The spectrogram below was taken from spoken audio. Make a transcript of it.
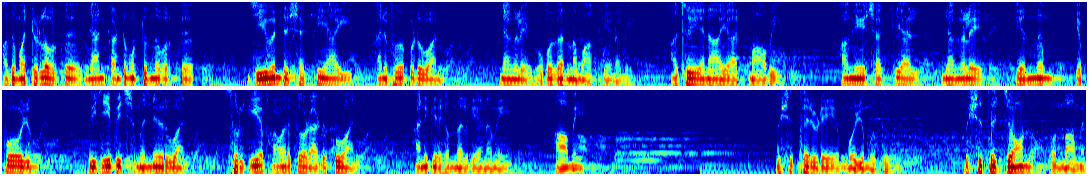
അത് മറ്റുള്ളവർക്ക് ഞാൻ കണ്ടുമുട്ടുന്നവർക്ക് ജീവന്റെ ശക്തിയായി അനുഭവപ്പെടുവാൻ ഞങ്ങളെ ഉപകരണമാക്കണമേ. അജയനായ ആത്മാവേ അങ്ങേ ശക്തിയാൽ ഞങ്ങളെ എന്നും എപ്പോഴും വിജയിപ്പിച്ച് മുന്നേറുവാൻ സ്വർഗീയ ഭവനത്തോട് അടുക്കുവാൻ അനുഗ്രഹം നൽകണമേ. ആമേ വിശുദ്ധരുടെ മൊഴിമുത്തുകൾ. വിശുദ്ധ ജോൺ ഒന്നാമൻ.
